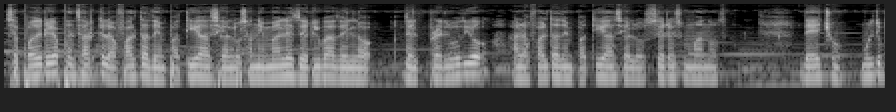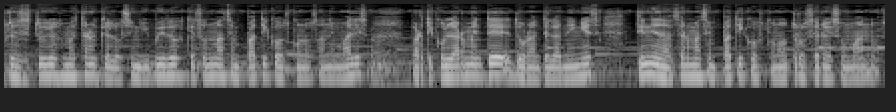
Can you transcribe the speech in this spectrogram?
Se podría pensar que la falta de empatía hacia los animales deriva del preludio a la falta de empatía hacia los seres humanos. De hecho, múltiples estudios muestran que los individuos que son más empáticos con los animales, particularmente durante la niñez, tienden a ser más empáticos con otros seres humanos.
